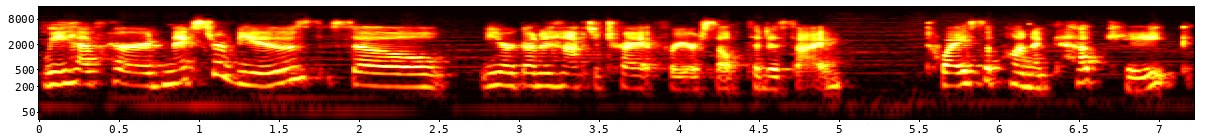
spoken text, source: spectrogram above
We have heard mixed reviews, so you're going to have to try it for yourself to decide. Twice Upon a Cupcake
